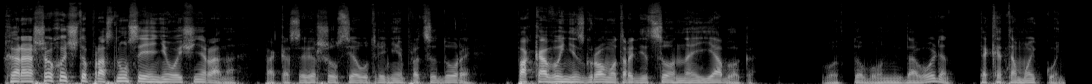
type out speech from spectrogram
Хорошо хоть, что проснулся я не очень рано, пока совершил все утренние процедуры, пока вынес грому традиционное яблоко. Вот кто был недоволен, так это мой конь.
